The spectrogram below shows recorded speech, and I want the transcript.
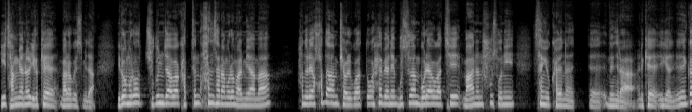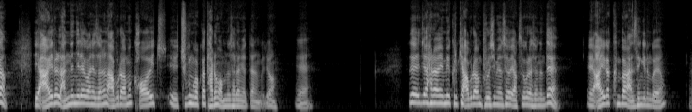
이 장면을 이렇게 말하고 있습니다. 이러므로 죽은 자와 같은 한 사람으로 말미암아 하늘의 허다한 별과 또 해변의 무수한 모래와 같이 많은 후손이 생육하였느니라 이렇게 얘기합니다. 그러니까 이 아이를 낳는 일에 관해서는 아브라함은 거의 죽은 것과 다름없는 사람이었다는 거죠. 예. 근데 이제 하나님이 그렇게 아브라함 부르시면서 약속을 하셨는데 예, 아이가 금방 안 생기는 거예요. 예,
